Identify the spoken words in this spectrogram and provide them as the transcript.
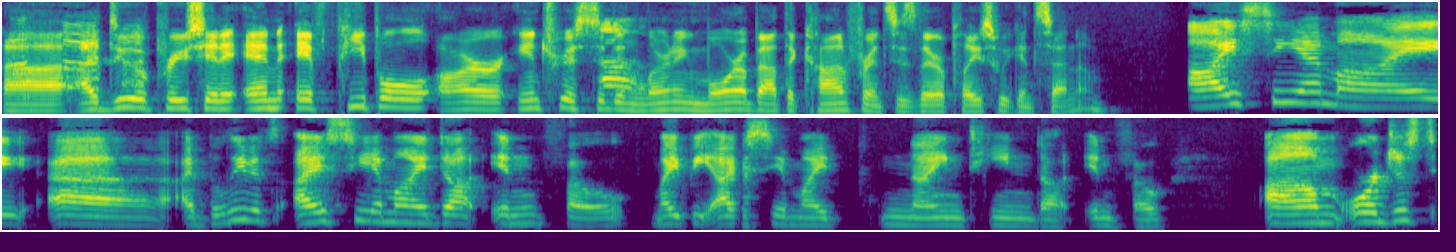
Uh, I do appreciate it. And if people are interested Uh, in learning more about the conference, is there a place we can send them? ICMI, uh, I believe it's ICMI.info, might be ICMI19.info, um, or just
